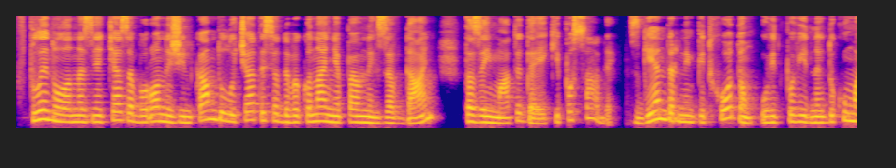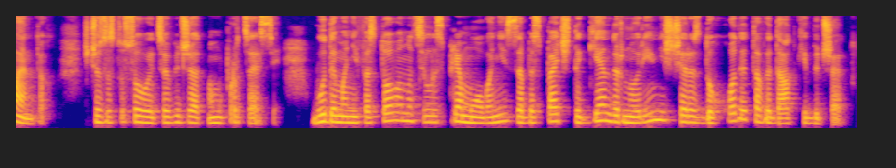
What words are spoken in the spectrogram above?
вплинула на зняття заборони жінкам долучатися до виконання певних завдань та займати деякі посади. З гендерним підходом у відповідних документах, що застосовуються у бюджетному процесі, буде маніфестовано цілеспрямованість забезпечити гендерну рівність через доходи та видатки бюджету.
